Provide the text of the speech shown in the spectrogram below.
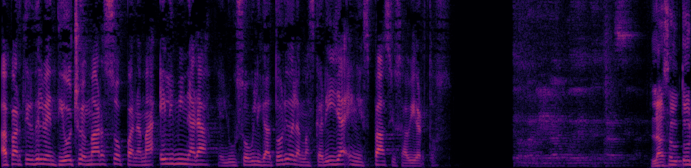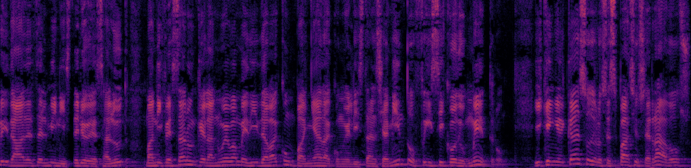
A partir del 28 de marzo, Panamá eliminará el uso obligatorio de la mascarilla en espacios abiertos. Las autoridades del Ministerio de Salud manifestaron que la nueva medida va acompañada con el distanciamiento físico de un metro y que en el caso de los espacios cerrados,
